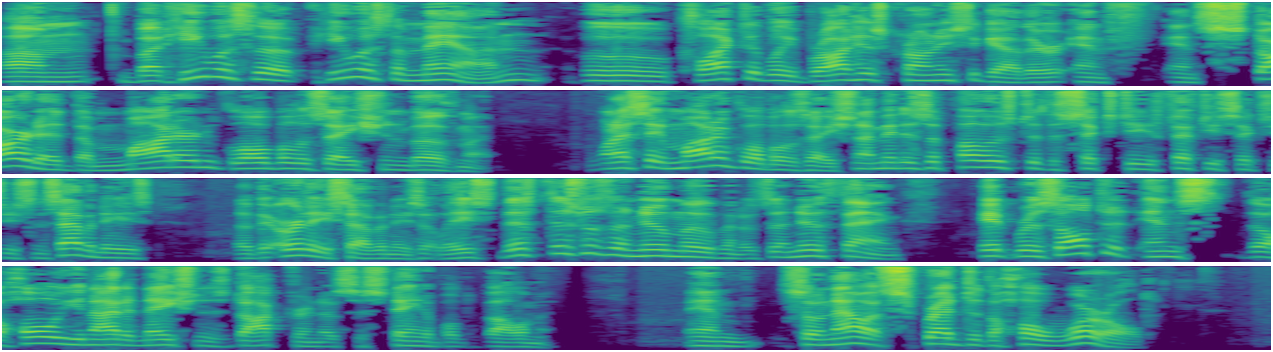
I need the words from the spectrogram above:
Um, but he was the he was the man who collectively brought his cronies together and and started the modern globalization movement. When I say modern globalization, I mean as opposed to the 60s, 50s, 60s, and 70s, the early 70s at least, this, this was a new movement. It was a new thing. It resulted in the whole United Nations doctrine of sustainable development. And so now it's spread to the whole world.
